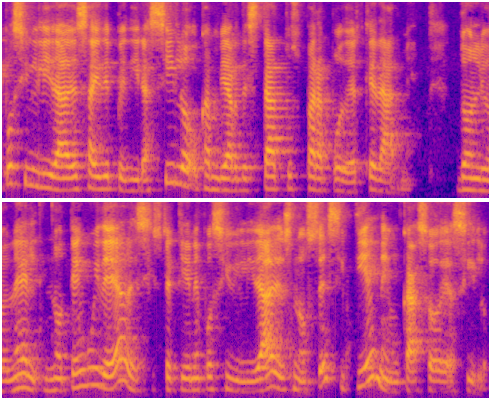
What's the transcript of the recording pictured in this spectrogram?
posibilidades hay de pedir asilo o cambiar de estatus para poder quedarme? Don Leonel, no tengo idea de si usted tiene posibilidades, no sé si tiene un caso de asilo.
